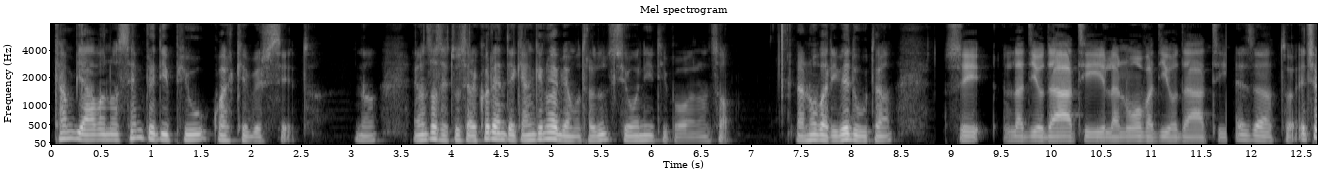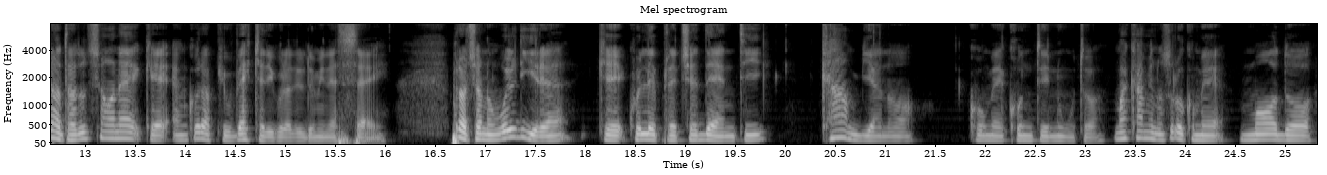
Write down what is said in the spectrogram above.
cambiavano sempre di più qualche versetto. No? E non so se tu sei al corrente che anche noi abbiamo traduzioni tipo, non so, la nuova riveduta. Sì, la Diodati, la nuova Diodati. Esatto, e c'è una traduzione che è ancora più vecchia di quella del 2006. Però ciò non vuol dire che quelle precedenti cambiano come contenuto, ma cambiano solo come modo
